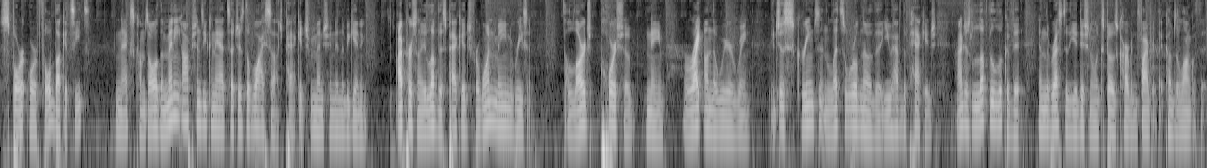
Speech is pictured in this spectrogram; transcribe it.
sport or full bucket seats. Next comes all the many options you can add, such as the Weissach package mentioned in the beginning. I personally love this package for one main reason the large Porsche name right on the rear wing. It just screams it and lets the world know that you have the package. I just love the look of it and the rest of the additional exposed carbon fiber that comes along with it.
